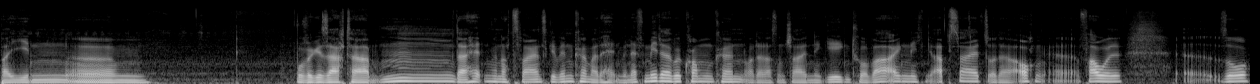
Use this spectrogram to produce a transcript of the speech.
bei jedem, ähm, wo wir gesagt haben, "Mm, da hätten wir noch 2-1 gewinnen können, weil da hätten wir einen Elfmeter bekommen können oder das entscheidende Gegentor war eigentlich ein Abseits oder auch ein äh, Foul, so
